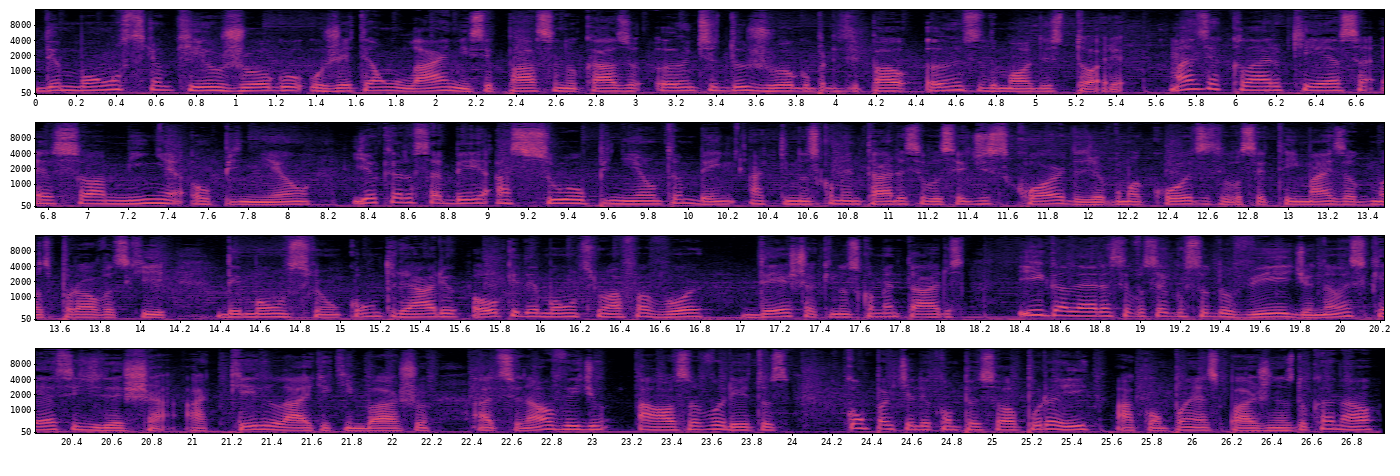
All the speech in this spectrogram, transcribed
demonstram que o jogo, o GTA Online, se passa no caso antes do jogo principal, antes do modo história. Mas é claro que essa é só a minha opinião e eu quero saber a sua opinião também aqui nos comentários se você discorda de alguma coisa, se você tem mais algumas provas que demonstram o contrário ou que demonstram a favor, deixa aqui nos comentários. E galera, se você gostou do vídeo, não esquece de deixar aquele like aqui embaixo, adicionar o vídeo aos favoritos, compartilhe com o pessoal por aí, acompanhe as páginas do canal,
